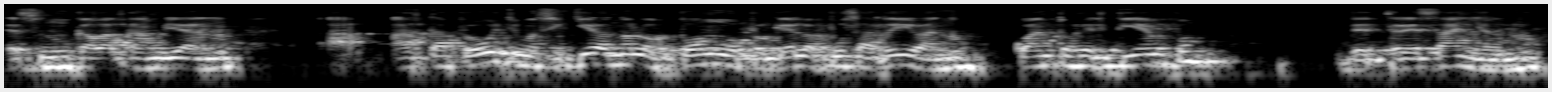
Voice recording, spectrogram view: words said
Eso nunca va a cambiar, ¿no? hasta por último, si quiero no lo pongo porque ya lo puse arriba, ¿no? ¿Cuánto es el tiempo? De tres años, ¿no?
